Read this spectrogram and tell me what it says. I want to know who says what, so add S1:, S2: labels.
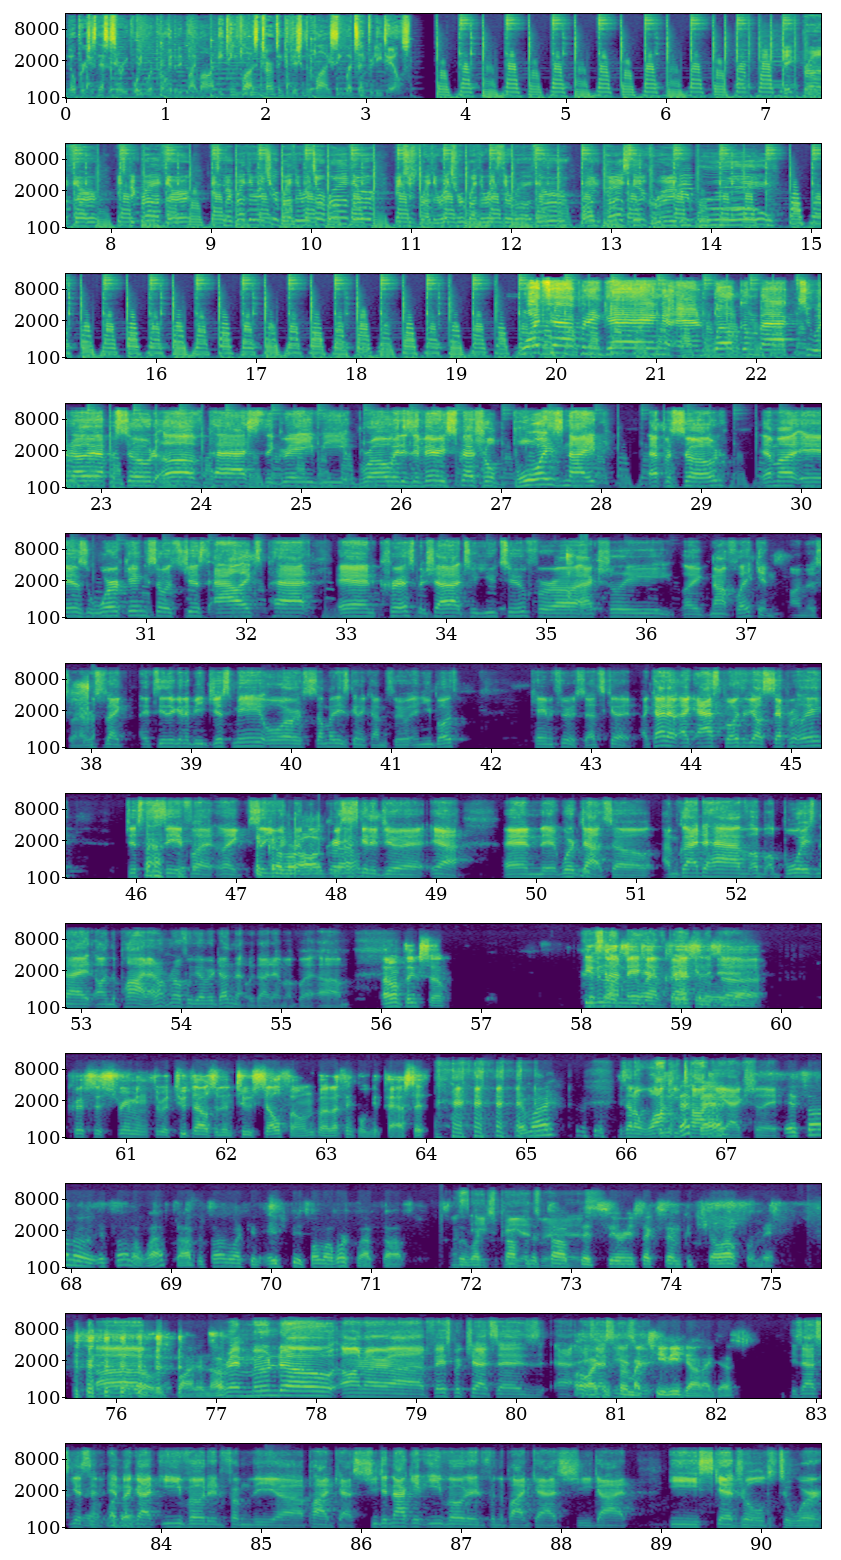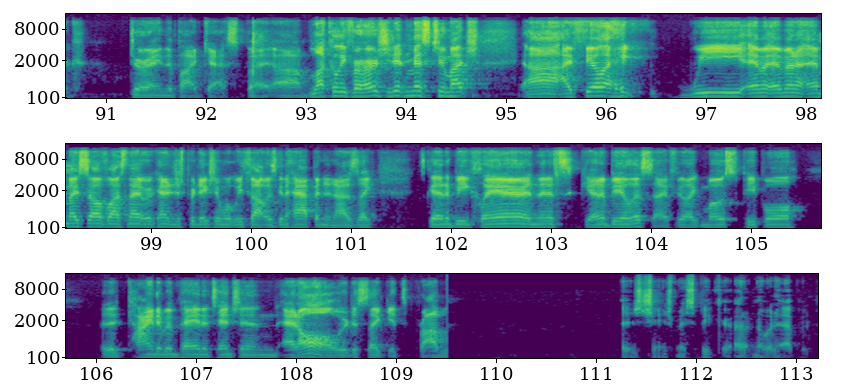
S1: No purchase necessary. Void where prohibited by law. 18 plus terms and conditions apply. See website for details.
S2: Big brother, it's big brother. It's my brother, it's your brother, it's our brother. It's his brother, it's her brother, it's their brother. Run past the gravy, bro.
S3: What's happening, gang? And welcome back to another episode of Pass the Gravy, bro. It is a very special boys' night episode. Emma is working, so it's just Alex, Pat, and Chris. But shout out to you two for uh, actually like not flaking on this one. I was like, it's either gonna be just me or somebody's gonna come through, and you both came through, so that's good. I kind of like asked both of y'all separately just to see if like, like so you would know Chris is gonna do it, yeah. And it worked out. So I'm glad to have a, a boys' night on the pod. I don't know if we've ever done that without Emma, but um,
S4: I don't think so.
S3: Chris
S4: Even though
S3: and I
S4: it
S3: may
S4: seems
S3: have
S4: like
S3: back
S4: Chris
S3: in the
S4: is,
S3: day.
S4: uh, Chris is streaming through a 2002 cell phone, but I think we'll get past it.
S5: Am I?
S3: He's on a
S5: that
S3: walkie-talkie, actually.
S5: It's on a it's on a laptop. It's on like an HP. It's on my work laptop. It's
S3: That's
S5: the, like
S3: HP,
S5: top of the top
S3: that
S5: that
S3: is.
S5: Sirius XM could shell out for me.
S3: Um,
S5: oh, it's fine enough.
S3: Raimundo on our uh, Facebook chat says, uh,
S5: Oh, I can turn my TV down, I guess.
S3: He's asking us
S5: Yeah,
S3: if Emma
S5: bad.
S3: got e voted from the uh, podcast. She did not get e voted from the podcast. She got e scheduled to work during the podcast. But um, luckily for her, she didn't miss too much. Uh, I feel like we, Emma, Emma and myself last night, were kind of just predicting what we thought was going to happen. And I was like, it's going to be Claire and then it's going to be Alyssa. I feel like most people that had kind of been paying attention at all were just like, it's probably. I just changed my speaker. I don't know what happened.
